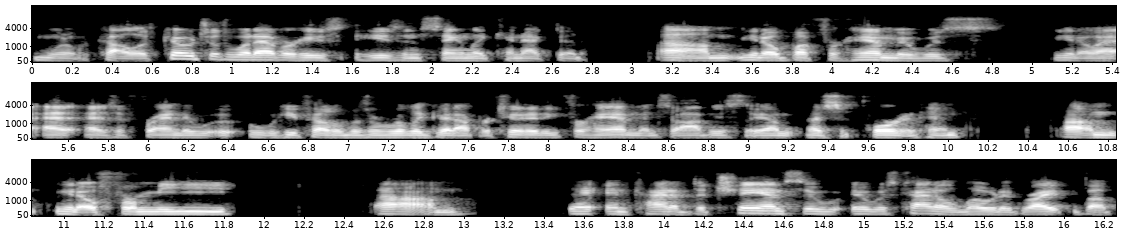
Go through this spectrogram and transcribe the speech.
one of the college coaches, whatever. He's he's insanely connected. Um, you know, but for him, it was you know, as, as a friend, it, he felt it was a really good opportunity for him, and so obviously I'm, I supported him. Um, you know, for me, um, and kind of the chance it, it was kind of loaded, right? But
